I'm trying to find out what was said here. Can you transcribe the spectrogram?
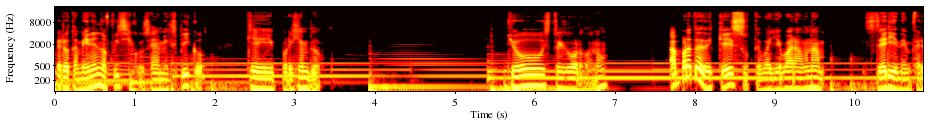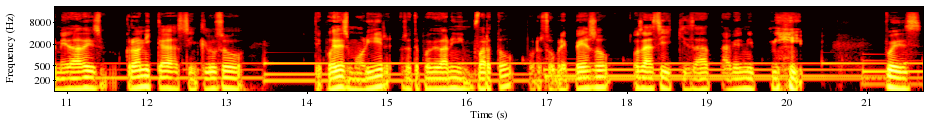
Pero también en lo físico, o sea, me explico. Que, por ejemplo, yo estoy gordo, ¿no? Aparte de que eso te va a llevar a una serie de enfermedades crónicas, incluso te puedes morir, o sea, te puede dar un infarto por sobrepeso. O sea, sí, quizá tal vez mi, mi pues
